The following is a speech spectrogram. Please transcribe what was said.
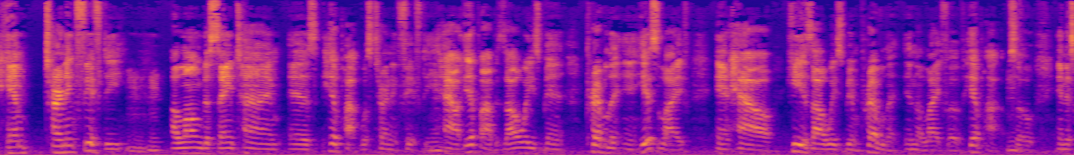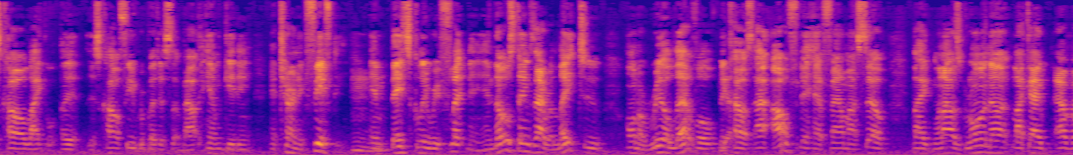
him turning fifty hmm along the same time as hip hop was turning 50 and how hip hop has always been prevalent in his life and how he has always been prevalent in the life of hip hop. Mhm. So, and it's called like, uh, it's called Fever, but it's about him getting and turning 50 Mhm. and basically reflecting. And those things I relate to on a real level Yeah. because I often have found myself like when I was growing up, like I, I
